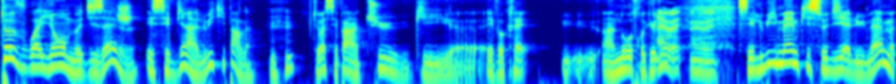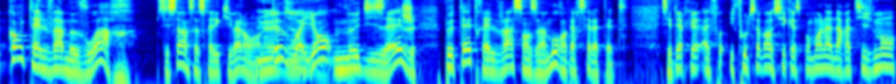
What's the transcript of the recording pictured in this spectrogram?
Te voyant, me disais-je, et c'est bien à lui qui parle. Mhm. Tu vois, c'est pas un tu qui euh, évoquerait un autre que lui. Ah ouais, ouais, ouais. C'est lui-même qui se dit à lui-même, quand elle va me voir, c'est ça, ça serait l'équivalent. hein. Te bien, voyant, me disais-je, peut-être elle va sans un mot renverser la tête. C'est-à-dire qu'il faut, il faut le savoir aussi qu'à ce moment-là, narrativement,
